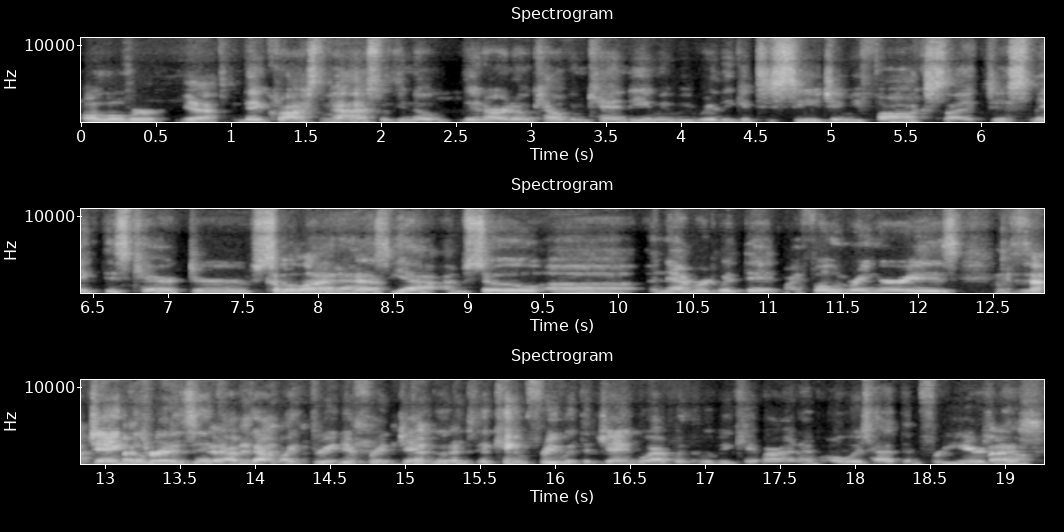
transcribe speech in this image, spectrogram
all over. Yeah, they crossed Mhm. paths with you know Leonardo, Calvin Candy. I mean, we really get to see Jamie Foxx like just make this character so Come alive, badass. Yeah. I'm so uh, enamored with it. My phone ringer is the Django right. music. I've got like three different Django music. It came free with the Django app when the movie came out, and I've always had them for years now nice.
